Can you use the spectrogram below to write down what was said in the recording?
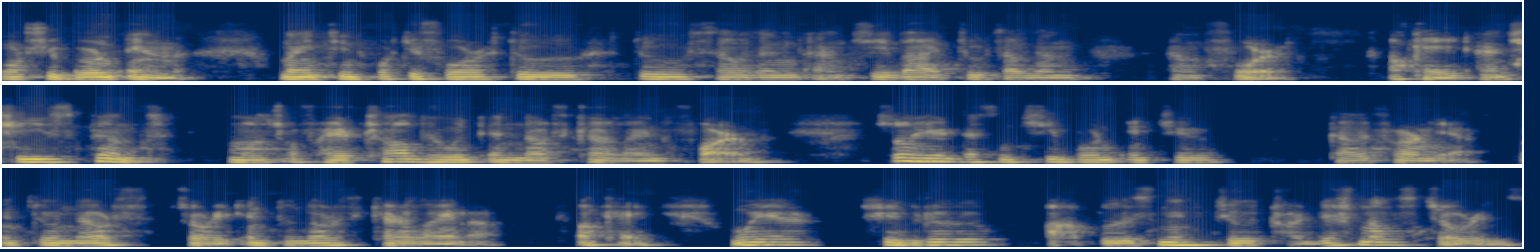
or she born in 1944 to 2000, and she died 2004. Okay, and she spent much of her childhood in North Carolina farm. So here that she born into California, into North, sorry, into North Carolina. Okay, where she grew up listening to traditional stories.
